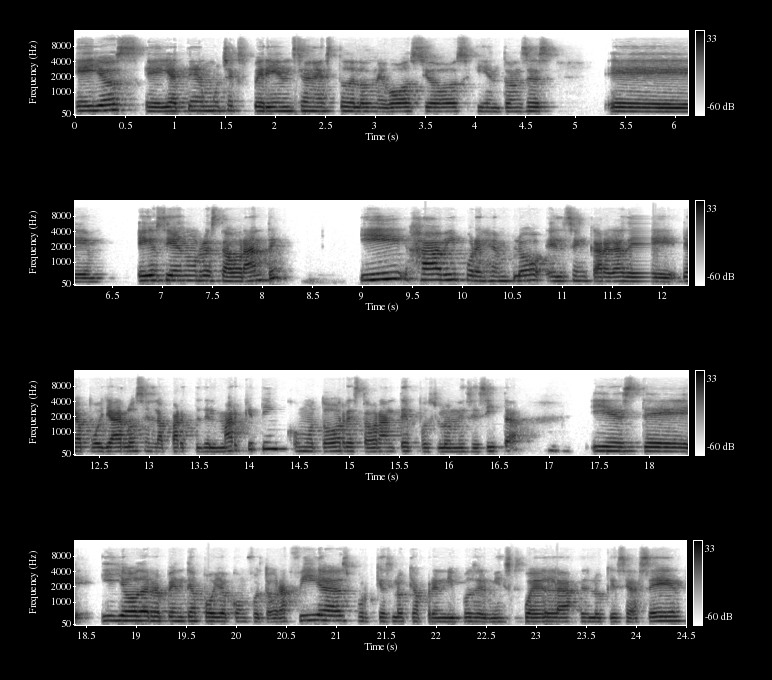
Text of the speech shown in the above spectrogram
ellos eh, ya tienen mucha experiencia en esto de los negocios y entonces eh, ellos tienen un restaurante y Javi, por ejemplo, él se encarga de, de, apoyarlos en la parte del marketing, como todo restaurante pues lo necesita. Y, este, y yo de repente apoyo con fotografías porque es lo que aprendí pues de mi escuela, es lo que sé hacer.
